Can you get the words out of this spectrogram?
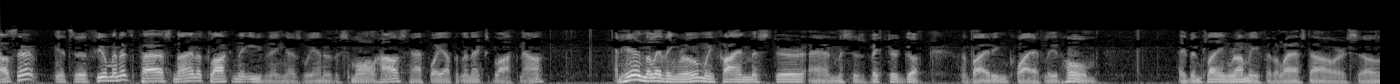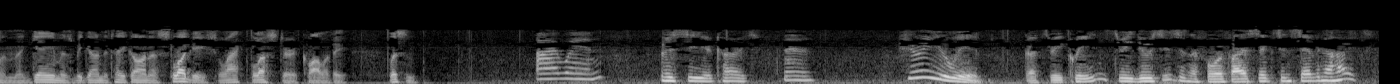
Well, sir, it's a few minutes past nine o'clock in the evening as we enter the small house halfway up in the next block now. And here in the living room we find Mr. and Mrs. Victor Gook abiding quietly at home. They've been playing rummy for the last hour or so, and the game has begun to take on a sluggish, lackluster quality. Listen. I win. Let's see your cards. Hmm. Sure you win. Got three queens, three deuces, and the four, five, six, and seven of hearts.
